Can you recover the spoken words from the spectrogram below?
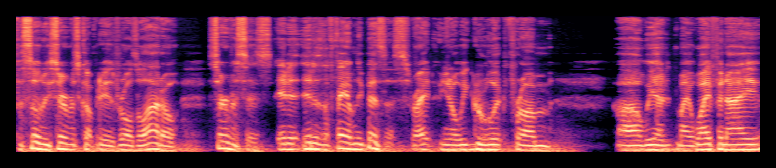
facility service company is Rosalato Services. It it is a family business, right? You know, we grew it from. Uh, we had my wife and I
